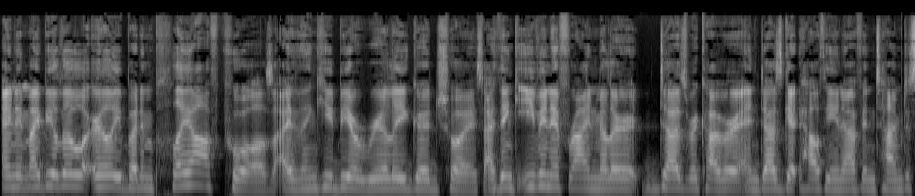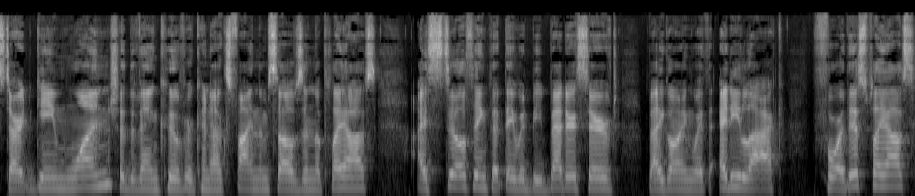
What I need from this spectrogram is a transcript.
And it might be a little early, but in playoff pools, I think he'd be a really good choice. I think even if Ryan Miller does recover and does get healthy enough in time to start game one, should the Vancouver Canucks find themselves in the playoffs, I still think that they would be better served by going with Eddie Lack for this playoffs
